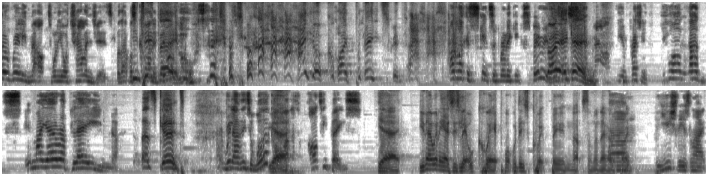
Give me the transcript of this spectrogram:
ever really met up to one of your challenges, but that was You kind of then. You're quite pleased with that. I'd like a schizophrenic experience. Right, I again. step out of The impression. You are nuts in my aeroplane. That's good. I really have anything to work Yeah. on. That. That's a party piece. Yeah. You know when he has his little quip, what would his quip be in Nuts on an aeroplane? Um, usually it's like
